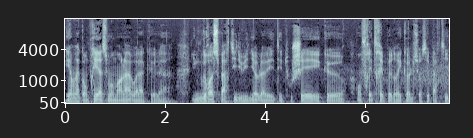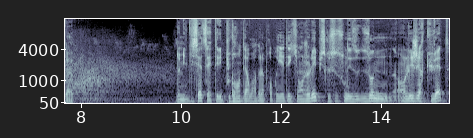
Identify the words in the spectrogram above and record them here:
Et on a compris à ce moment-là, voilà, que une grosse partie du vignoble avait été touchée et que on ferait très peu de récoltes sur ces parties-là. 2017, ça a été les plus grands terroirs de la propriété qui ont gelé, puisque ce sont des zones en légère cuvette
